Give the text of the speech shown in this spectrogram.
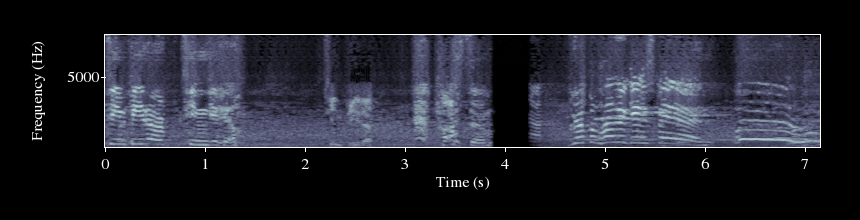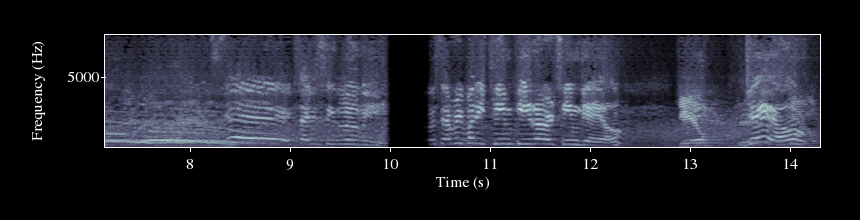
Team Peeta or Team Gale? Team Peeta. Awesome. Group of Hunger Games fan! Woo! Yay! Excited to see the movie. Was everybody Team Peeta or Team Gale? Gale. Gale?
